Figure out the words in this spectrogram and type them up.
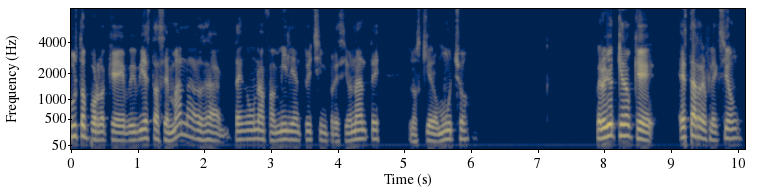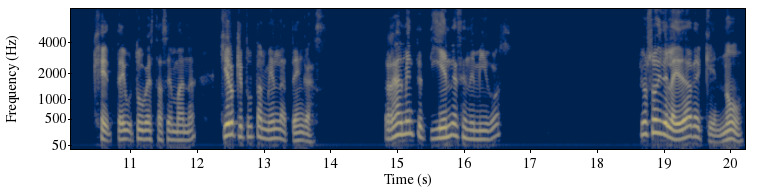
justo por lo que viví esta semana, o sea, tengo una familia en Twitch impresionante, los quiero mucho. Pero yo quiero que esta reflexión que tuve esta semana, quiero que tú también la tengas. ¿Realmente tienes enemigos? Yo soy de la idea de que no.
